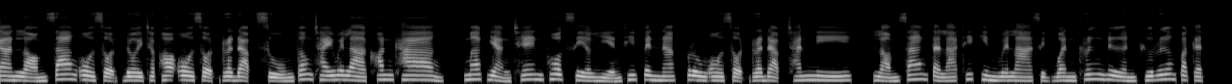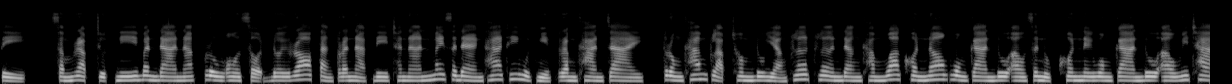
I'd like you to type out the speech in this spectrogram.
การหลอมสร้างโอสถโดยเฉพาะโอสถระดับสูงต้องใช้เวลาค่อนข้าง มากอย่างเช่น พวกเซียวเหยียนที่เป็นนักปรุงโอสถระดับชั้นนี้ หลอมสร้างแต่ละที่กินเวลา 10 วันครึ่งเดือนคือเรื่องปกติ สำหรับจุดนี้บรรดานักปรุงโอสถโดยรอบต่างตระหนักดีฉะนั้นไม่แสดงท่าที่หงุดหงิดรำคาญใจ ตรงข้ามกลับชมดูอย่างเพลิดเพลินดังคำว่าคนนอกวงการดูเอาสนุกคนในวงการดูเอาวิชา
